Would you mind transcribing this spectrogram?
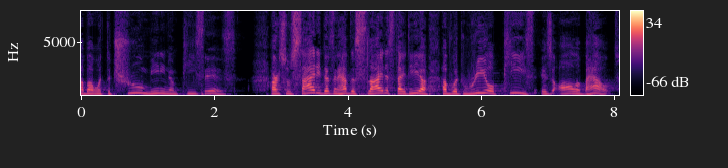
about what the true meaning of peace is. Our society doesn't have the slightest idea of what real peace is all about.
